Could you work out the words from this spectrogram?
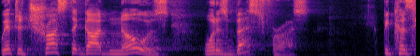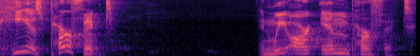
We have to trust that God knows what is best for us because He is perfect and we are imperfect.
